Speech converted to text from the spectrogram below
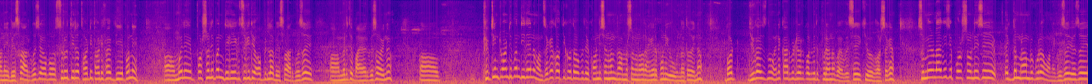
अनि भेस्पाहरूको चाहिँ अब सुरुतिर थर्टी थर्टी फाइभ दिए पनि मैले पर्सनली पनि देखेको छु कि त्यो अप्रिला भेस्पाहरूको चाहिँ मेरो त्यो भाइहरूको छ होइन। फिफ्टिन ट्वेन्टी पनि दिँदैन भन्छ क्या कतिको त अब त्यो कन्डिसन पनि राम्रोसँग नराखेर पनि यो हुन त होइन। बट यु गाइज नो होइन कार्बोरेटरको अलिकति पुरानो भएपछि के गर्छ क्या। सो मेरो लागि चाहिँ पर्सनली चाहिँ एकदम राम्रो कुरा भनेको चाहिँ यो चाहिँ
